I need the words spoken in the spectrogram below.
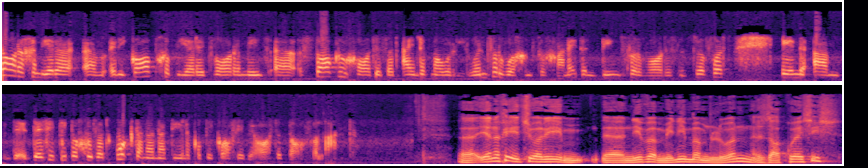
jare gelede um, in die Kaap gebeur het waar 'n mens 'n uh, staking gehad het wat eintlik maar oor loonverhogings gegaan het en diensvoorwaardes en so voort en um, dis die tipe goed wat ook dan nou natuurlik op die KVBA se tafel verland. Uh, enige iets oor die uh, nuwe minimumloon, is daar kwessies?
